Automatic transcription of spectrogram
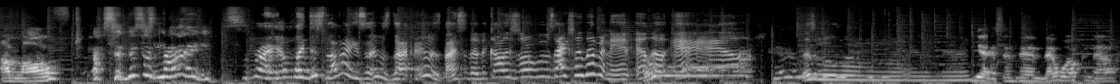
a loft. I said, "This is nice." Right. I'm like, this is nice. It was not. It was nicer than the college dorm we was actually living in. LOL. Let's move on. Yes, and then they're walking out.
